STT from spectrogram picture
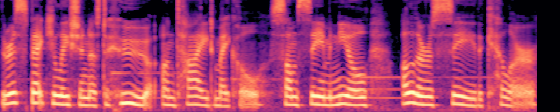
There is speculation as to who untied Michael. Some say McNeil, Others say the killer.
